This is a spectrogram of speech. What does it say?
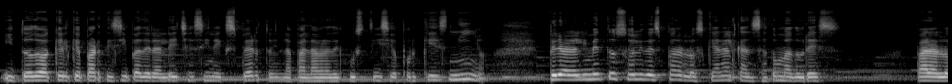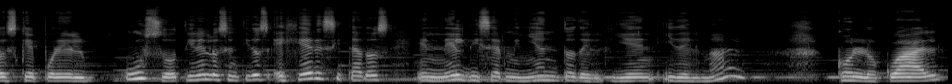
Y todo aquel que participa de la leche es inexperto en la palabra de justicia porque es niño, pero el alimento sólido es para los que han alcanzado madurez, para los que por el uso tienen los sentidos ejercitados en el discernimiento del bien y del mal. Con lo cual,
